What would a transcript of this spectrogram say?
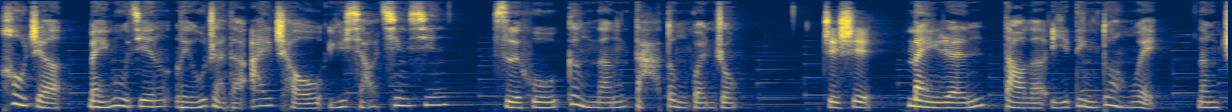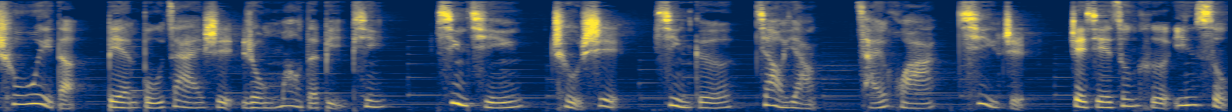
后者眉目间流转的哀愁与小清新，似乎更能打动观众。只是美人到了一定段位，能出位的便不再是容貌的比拼，性情、处事、性格、教养。才华、气质，这些综合因素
